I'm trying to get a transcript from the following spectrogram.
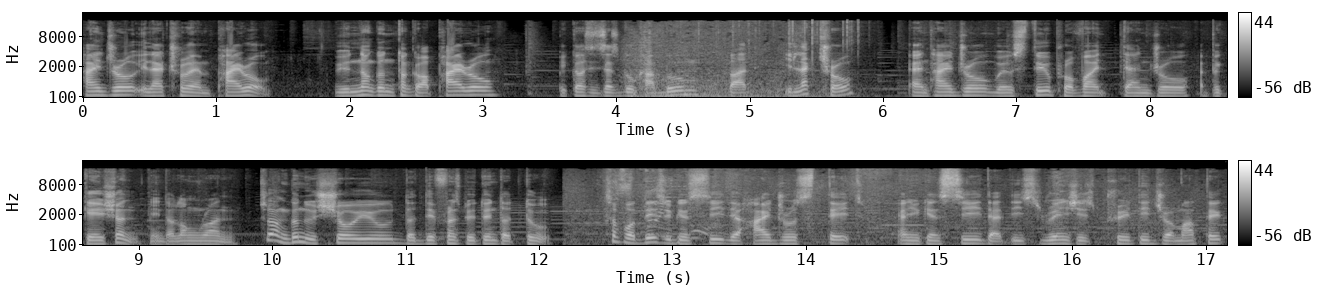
Hydro, Electro, and Pyro. We're not going to talk about Pyro because it just go kaboom, but Electro and Hydro will still provide Dendro application in the long run. So I'm going to show you the difference between the two. So for this you can see the Hydro state and you can see that its range is pretty dramatic.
